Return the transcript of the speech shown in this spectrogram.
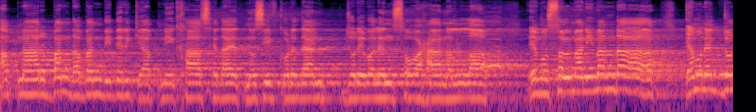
আপনার বান্দা বান্দিদেরকে আপনি খাস হেদায়ত নসিব করে দেন। জোরে বলেন সোহান আল্লাহ এ মুসলমান ইমানদার এমন একজন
